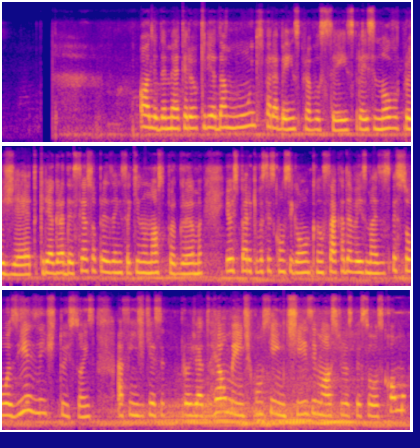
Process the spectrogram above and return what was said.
Olha, Deméter, eu queria dar muitos parabéns para vocês, para esse novo projeto. Queria agradecer a sua presença aqui no nosso programa. Eu espero que vocês consigam alcançar cada vez mais as pessoas e as instituições, a fim de que esse projeto realmente conscientize e mostre às pessoas como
